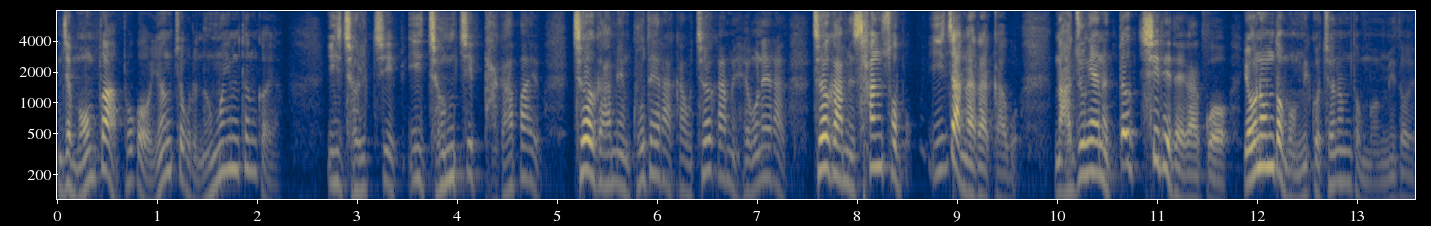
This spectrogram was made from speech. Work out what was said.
이제 몸도 아프고 영적으로 너무 힘든 거야. 이 절집, 이 점집 다 가봐요. 저 가면 구대락 하고, 저 가면 해운해락, 저 가면 산소 이장하락 하고, 나중에는 떡칠이 돼갖고, 요 놈도 못 믿고 저 놈도 못 믿어요.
